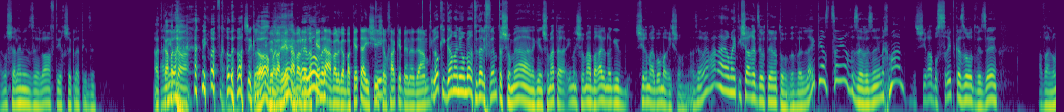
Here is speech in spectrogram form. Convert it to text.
אני לא שלם עם זה, לא אהבתי איך שהקלטתי את זה. עד אני כמה לא- אתה... אני אוהב כל דבר שהקלטתי. לא, מדהים. אבל אה, לא, בקטע, אבל- גם בקטע האישי שלך כבן אדם, לא, כי גם אני אומר, אתה יודע, לפעמים אתה שומע, נגיד, אני שומע, אם אני שומע ברדיו, נגיד, שיר מהאלבום הראשון, אז אני אומר, וואלה, היום הייתי שר את זה יותר טוב, אבל הייתי אז צעיר וזה, וזה נחמד, זו שירה בוסרית כזאת, וזה... אבל אני לא,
